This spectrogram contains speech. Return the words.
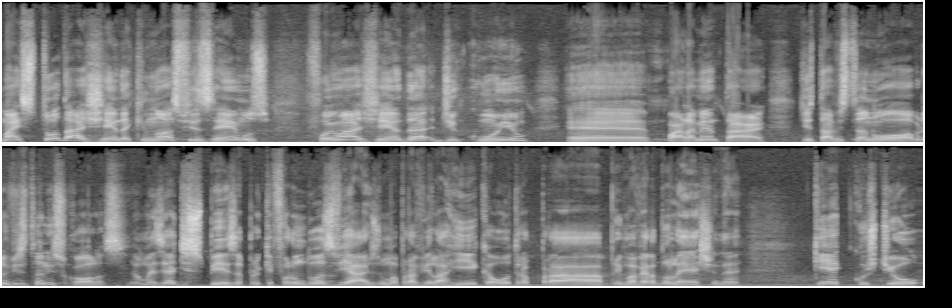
mas toda a agenda que nós fizemos foi uma agenda de cunho é, parlamentar, de estar visitando obras, visitando escolas. Não, mas é a despesa, porque foram duas viagens, uma para Vila Rica, outra para Primavera do Leste, né? Quem é que custeou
